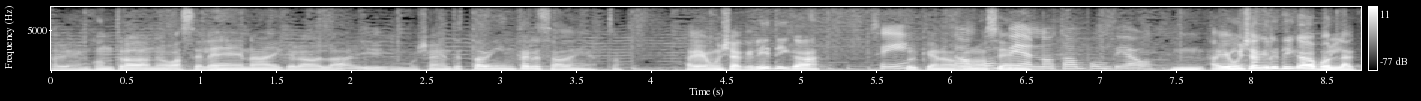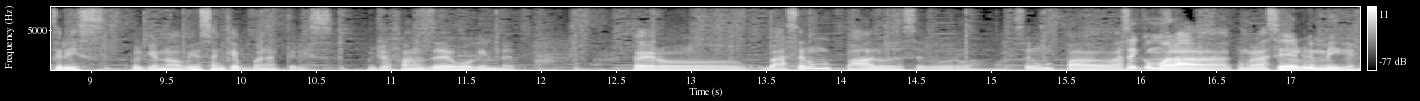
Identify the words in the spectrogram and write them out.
había encontrado a Nueva Selena y que la verdad, y mucha gente está bien interesada en esto. Había mucha crítica. Sí, porque no conocían. no estaban pumpeados. Mm, había mucha crítica por la actriz, porque no piensan que es buena actriz. Muchos fans de Walking Dead. Pero va a ser un palo de seguro. Va a ser un palo. Va a ser como la, como la serie de Luis Miguel.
